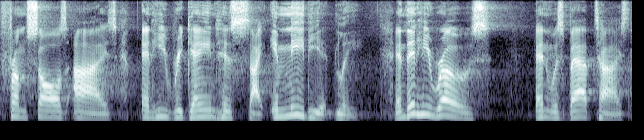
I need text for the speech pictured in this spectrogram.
from Saul's eyes, and he regained his sight immediately. And then he rose and was baptized.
